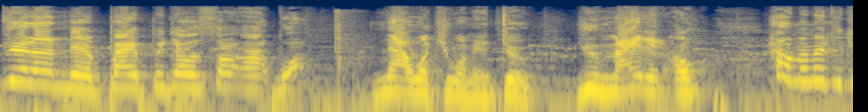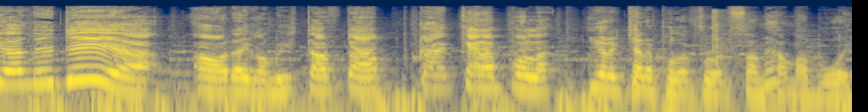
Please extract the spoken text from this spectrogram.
Get in there, baby. That was so hard. What? Now what you want me to do? You made it. Oh, how am I meant to get under there? Oh, they gonna be stuffed up. Caterpillar. You gotta caterpillar through it somehow, my boy.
